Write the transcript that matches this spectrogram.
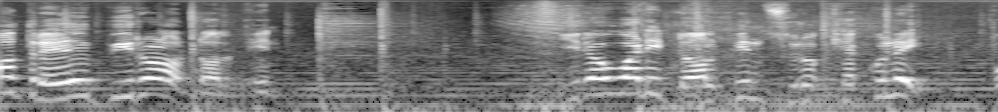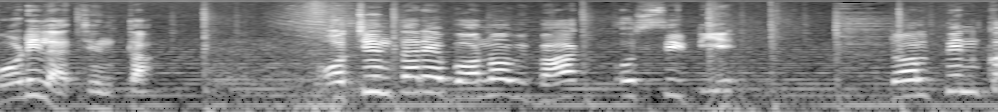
ସମୁଦ୍ରରେ ବିରଳ ଡଲଫିନ୍। ଇରୱାଡି ଡଲଫିନ୍ ସୁରକ୍ଷାକୁ ନେଇ ବଢ଼ିଲା ଚିନ୍ତା। ଅଚିନ୍ତାରେ ବନ ବିଭାଗ ଓ ସିଡିଏ। ଡଲଫିନ୍ଙ୍କ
